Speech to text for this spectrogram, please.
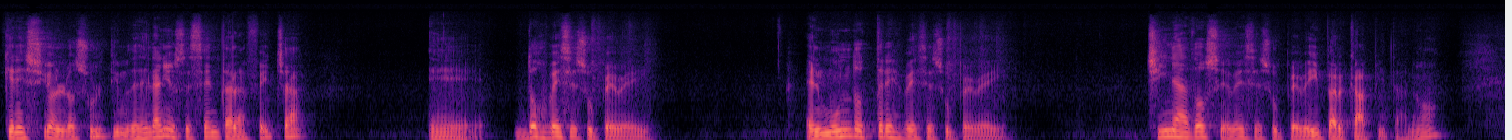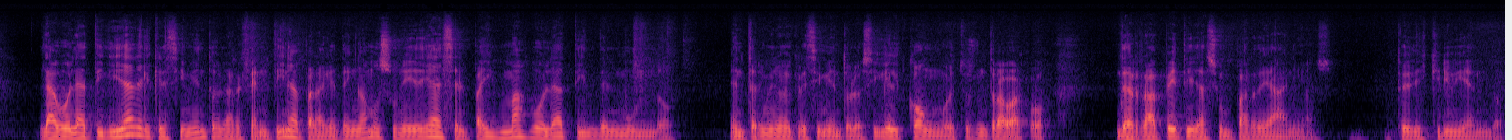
creció en los últimos, desde el año 60 a la fecha, eh, dos veces su PBI. El mundo tres veces su PBI. China 12 veces su PBI per cápita, ¿no? La volatilidad del crecimiento de la Argentina, para que tengamos una idea, es el país más volátil del mundo en términos de crecimiento. Lo sigue el Congo. Esto es un trabajo de Rapete de hace un par de años, estoy describiendo.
